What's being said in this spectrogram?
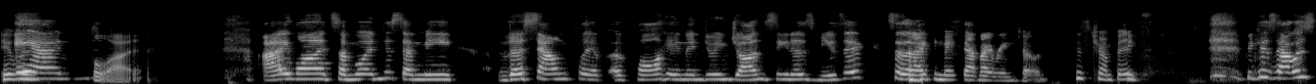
It was and a lot. I want someone to send me the sound clip of Paul Heyman doing John Cena's music so that I can make that my ringtone. His trumpets. Because that was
